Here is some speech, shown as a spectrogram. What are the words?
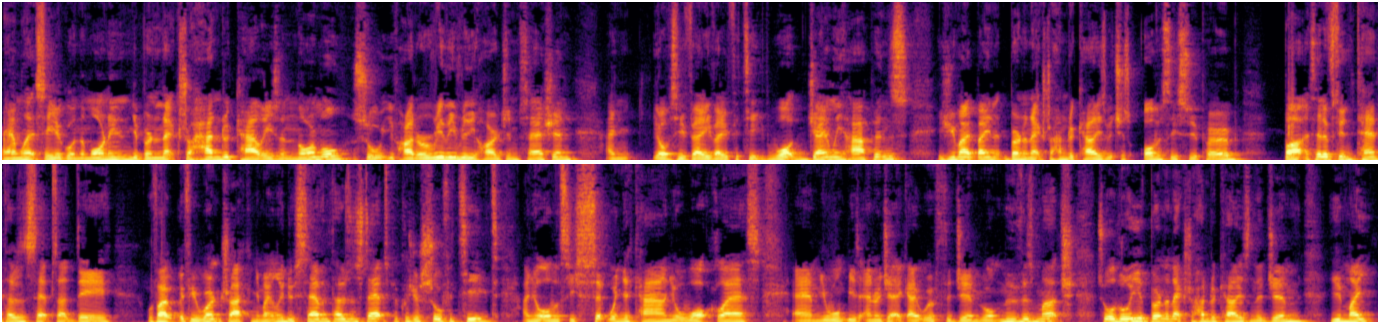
and um, let's say you go in the morning and you burn an extra 100 calories than normal, so you've had a really, really hard gym session and you're obviously very, very fatigued. What generally happens is you might burn an extra 100 calories, which is obviously superb, but instead of doing 10,000 steps that day, without if you weren't tracking you might only do 7000 steps because you're so fatigued and you'll obviously sit when you can you'll walk less and um, you won't be as energetic out with the gym you won't move as much. So although you've burned an extra 100 calories in the gym you might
